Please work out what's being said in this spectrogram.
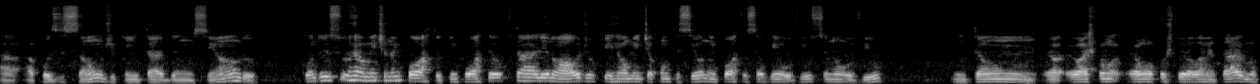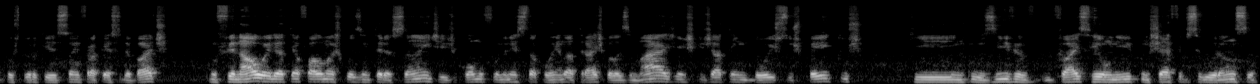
a, a, posição de quem está denunciando, quando isso realmente não importa. O que importa é o que está ali no áudio, o que realmente aconteceu, não importa se alguém ouviu, se não ouviu. Então, eu, eu acho que é uma, é uma, postura lamentável, uma postura que só enfraquece o debate. No final, ele até fala umas coisas interessantes de como o Fluminense está correndo atrás pelas imagens, que já tem dois suspeitos, que inclusive vai se reunir com o chefe de segurança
